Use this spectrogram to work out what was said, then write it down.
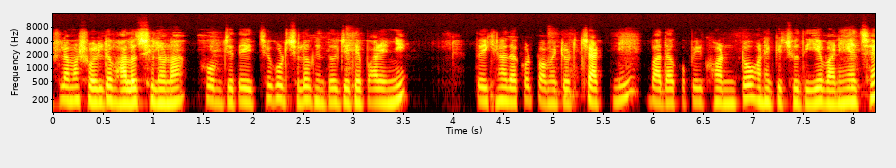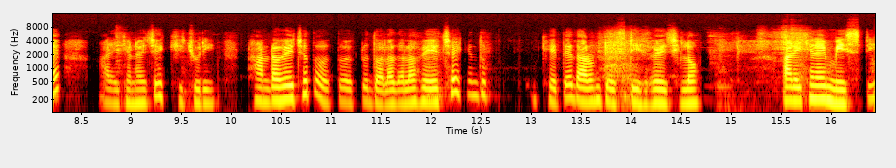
আসলে আমার শরীরটা ভালো ছিল না। খুব যেতে ইচ্ছে করছিল, কিন্তু যেতে পারিনি। তো এখানে দেখো টমেটোর চাটনি বাঁধাকপির ঘন্ট অনেক কিছু দিয়ে বানিয়েছে। আর এখানে হয়েছে খিচুড়ি। ঠান্ডা হয়েছে তো তো একটু দলা দলা হয়েছে কিন্তু খেতে দারুণ টেস্টি হয়েছিল। আর এখানে মিষ্টি।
